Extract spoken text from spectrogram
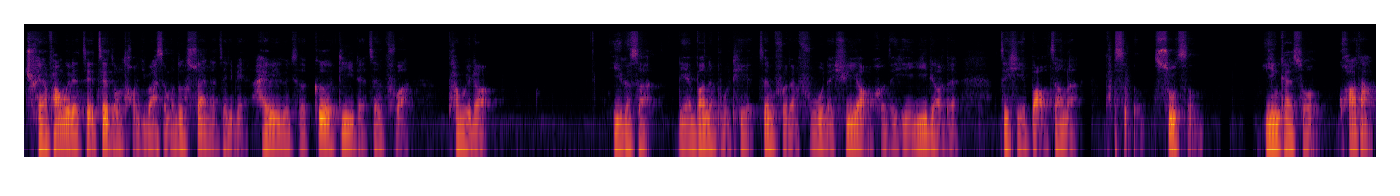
全方位的这这种统计把什么都算在这里边，还有一个就是各地的政府啊，他为了一个是。联邦的补贴、政府的服务的需要和这些医疗的这些保障呢，它是数字应该说夸大。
